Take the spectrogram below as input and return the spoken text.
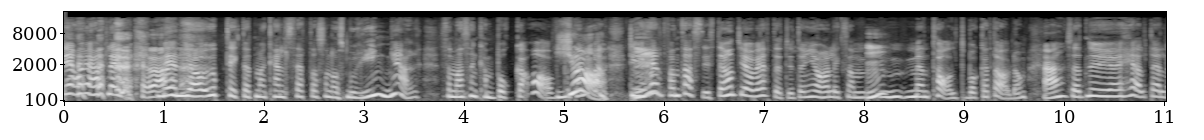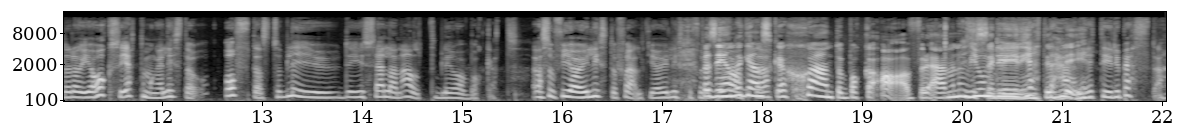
det har jag haft länge. Men jag har upptäckt att man kan sätta såna små ringar som man sen kan bocka av. Ja! Det är Mm. helt fantastiskt. Det har inte jag vetat utan jag har liksom m- mentalt bockat av dem. Ja. Så att nu är jag helt äldre. Jag har också jättemånga listor. Oftast så blir ju, det är ju sällan allt blir avbockat. Alltså för jag har ju listor för allt. Jag ju listor för Fast det är ändå ganska skönt att bocka av för även om vissa Jo, men det är grejer inte blir... Det är ju det bästa.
